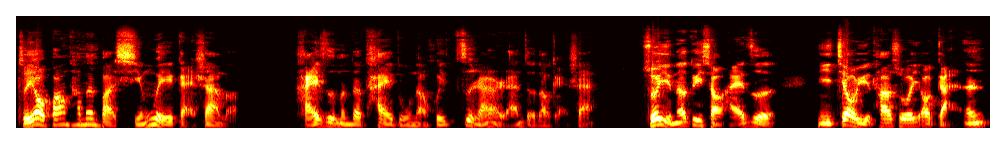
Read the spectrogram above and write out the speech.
只要帮他们把行为改善了，孩子们的态度呢会自然而然得到改善。所以呢，对小孩子，你教育他说要感恩，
